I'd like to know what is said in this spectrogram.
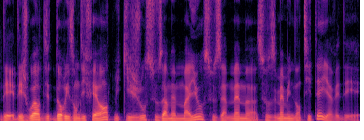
des, des joueurs d'horizons différentes, mais qui jouent sous un même maillot, sous, un même, sous une même identité. Il y avait des,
